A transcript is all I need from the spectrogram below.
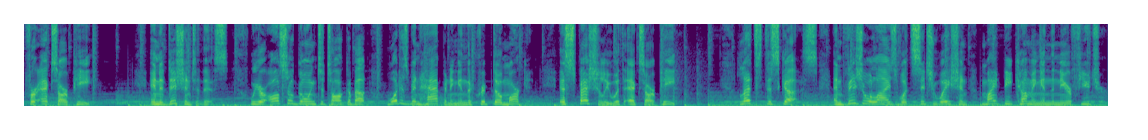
for XRP. In addition to this, we are also going to talk about what has been happening in the crypto market, especially with XRP. Let's discuss and visualize what situation might be coming in the near future.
